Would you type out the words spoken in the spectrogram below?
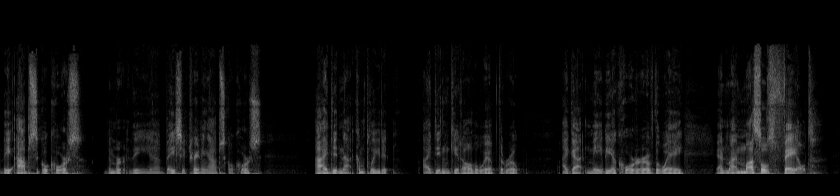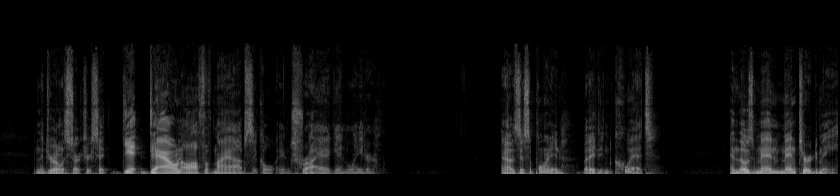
the obstacle course, the, the uh, basic training obstacle course, I did not complete it. I didn't get all the way up the rope. I got maybe a quarter of the way, and my muscles failed. And the drill instructor said, Get down off of my obstacle and try again later. And I was disappointed, but I didn't quit. And those men mentored me.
